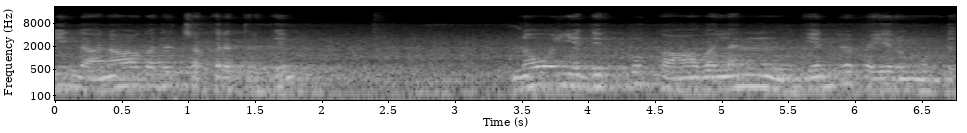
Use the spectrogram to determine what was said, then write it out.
இந்த அநாகத சக்கரத்திற்கு நோய் எதிர்ப்பு காவலன் என்ற பெயரும் உண்டு.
